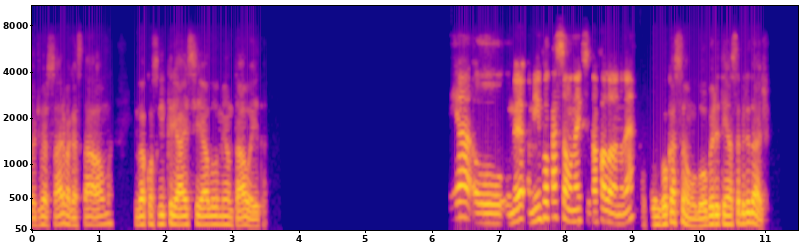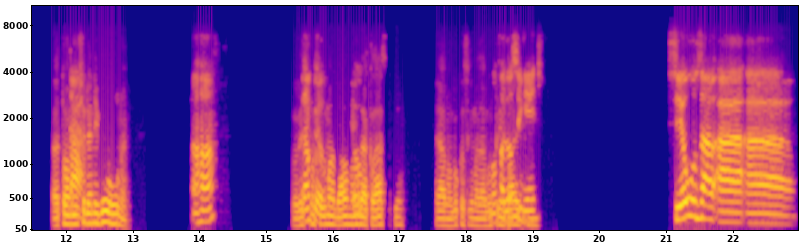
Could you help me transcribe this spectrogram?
do adversário, vai gastar a alma e vai conseguir criar esse elo mental aí, tá? Minha, o, o meu- a minha invocação, né, que você tá falando, né? A invocação. O lobo ele tem essa habilidade. Atualmente Tá. ele é nível 1, né? Aham. Vou ver se Tranquilo. consigo mandar o nome Eu- da classe aqui. Ah, não vou conseguir mandar. Vou, Vou fazer o aqui. seguinte. Se eu usar a, a-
